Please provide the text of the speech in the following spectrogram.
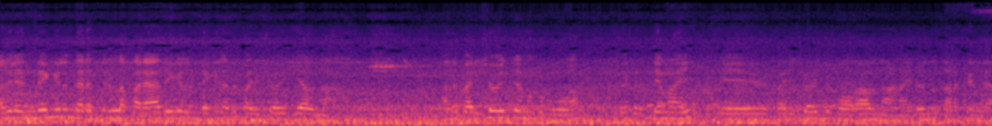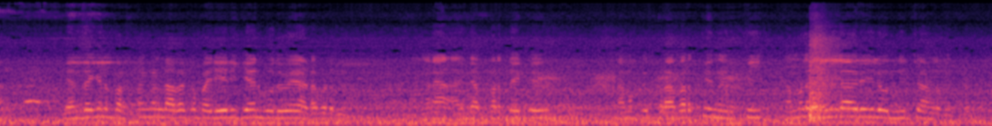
അതിലെന്തെങ്കിലും തരത്തിലുള്ള പരാതികളുണ്ടെങ്കിൽ അത് പരിശോധിക്കാവുന്നതാണ്. അത് പരിശോധിച്ച് നമുക്ക് പോവാം. ഇത് കൃത്യമായി പരിശോധിച്ച് പോകാവുന്നതാണ്. അതിലൊന്നും തർക്കമില്ല. എന്തെങ്കിലും പ്രശ്നങ്ങളുണ്ട് അതൊക്കെ പരിഹരിക്കാൻ പൊതുവേ ഇടപെടുന്നുണ്ട്. അങ്ങനെ അതിന്റെ അപ്പുറത്തേക്ക് നമുക്ക് പ്രവൃത്തി നിർത്തി നമ്മളെല്ലാവരും ഇതിൽ ഒന്നിച്ചാണല്ലോ നിൽക്കുന്നത്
